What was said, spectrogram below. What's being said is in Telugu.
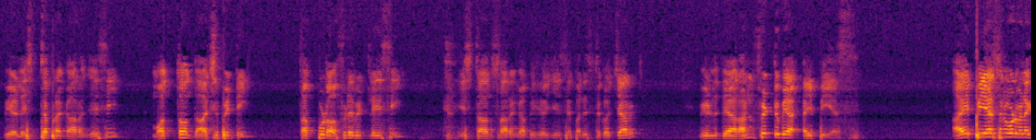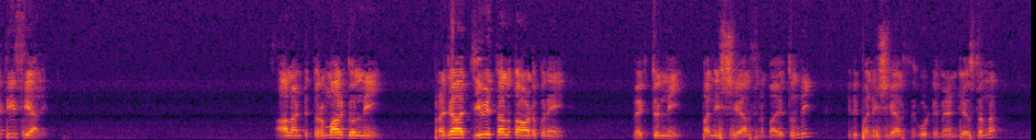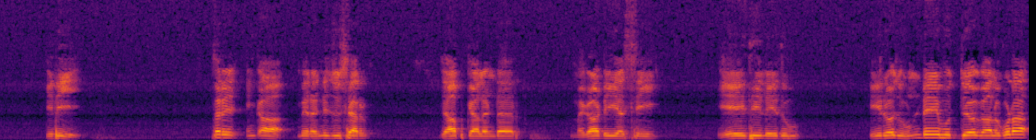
వీళ్ళ ఇష్ట ప్రకారం చేసి మొత్తం దాచిపెట్టి తప్పుడు అఫిడవిట్లు వేసి ఇష్టానుసారంగా బిహేవ్ చేసే పరిస్థితికి వచ్చారు. వీళ్ళు they are unfit to be IPS. ఐపీఎస్ను కూడా వీళ్ళకి తీసేయాలి. అలాంటి దుర్మార్గుల్ని ప్రజా జీవితాలతో ఆడుకునే వ్యక్తుల్ని పనిష్ చేయాల్సిన బాధ్యత ఉంది. ఇది పనిష్ చేయాల్సిన కూడా డిమాండ్ చేస్తున్నా. ఇది సరే ఇంకా మీరు అన్ని చూశారు. జాబ్ క్యాలెండర్ మెగా డిఎస్సి ఏదీ లేదు. ఈరోజు ఉండే ఉద్యోగాలు కూడా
